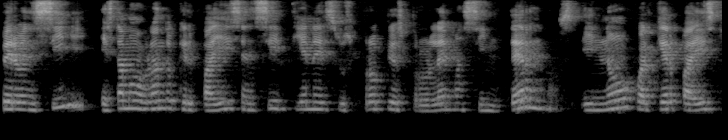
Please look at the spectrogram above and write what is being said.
pero en sí estamos hablando que el país en sí tiene sus propios problemas internos y no cualquier país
